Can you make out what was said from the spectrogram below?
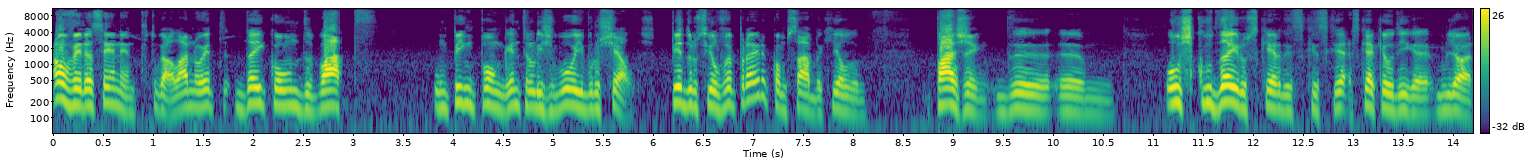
ao ver a CNN de Portugal à noite, dei com um debate, um ping-pong entre Lisboa e Bruxelas. Pedro Silva Pereira, como sabe, aquele pajem de um, ou escudeiro, se quer, se, quer, se quer que eu diga melhor,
